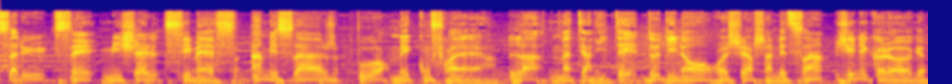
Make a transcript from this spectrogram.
Salut, c'est Michel Simès. Un message pour mes confrères. La maternité de Dinan recherche un médecin gynécologue.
